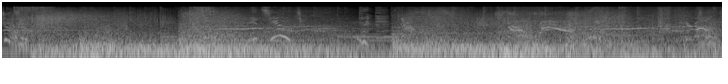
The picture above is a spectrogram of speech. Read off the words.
Jutsu. It's huge! Goes!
